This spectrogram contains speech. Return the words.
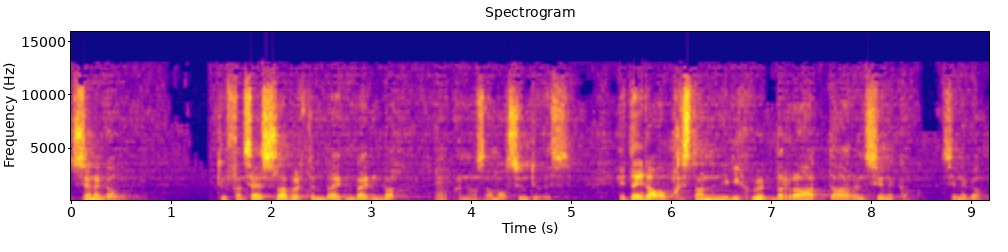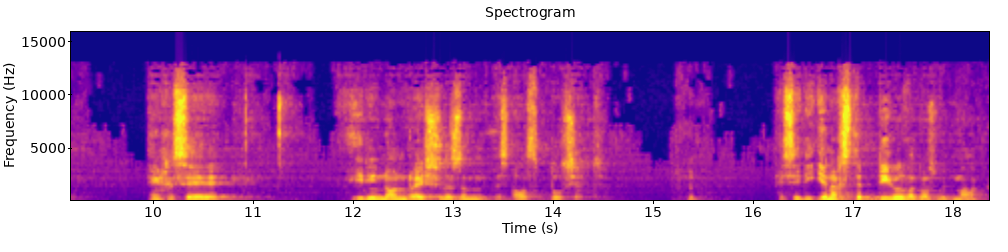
Senegal toe van sy slabbert in Breiten Breitenberg en ons almal soontoe is. Het hy daar opgestaan in hierdie groot beraad daar in Senegal, Senegal. En gesê hierdie non-racialism is als bullshit. Hy sê die enigste deal wat ons moet maak,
